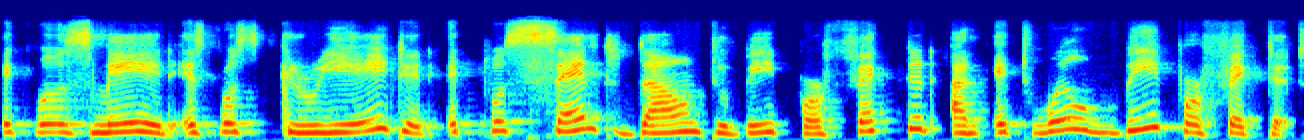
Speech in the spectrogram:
It was made, it was created, it was sent down to be perfected, and it will be perfected.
